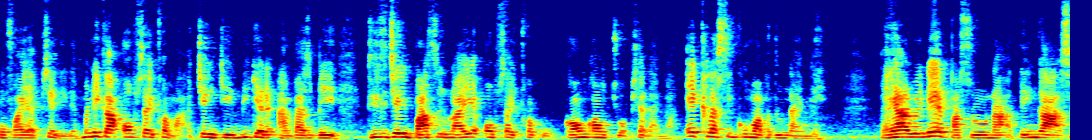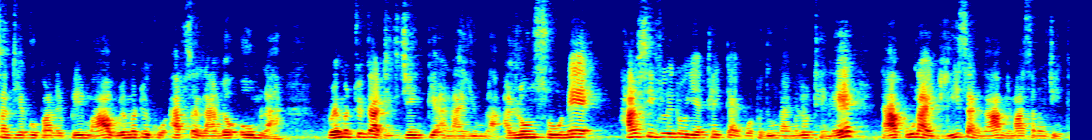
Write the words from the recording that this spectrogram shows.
on fire ဖြစ်နေတယ်မနစ်က offside ထွက်မှာအချိန်ချင်းမိခဲ့တဲ့ Mbappe ဒီဒီချိန် Barcelona ရဲ့ offside ထွက်ကိုကောင်းကောင်းကြော်ဖြတ်နိုင်မှာ El Clasico မှာဘယ်သူနိုင်မလဲဒိုင်ယာရီနဲ့ဘာစီလိုနာအသင်းကဆန်တီယာဂိုဘာနေပေးမှာရီမက်ဒရစ်ကို upset လာလို့အောင်မလားရီမက်ဒရစ်ကဒီဒီချိန်ပြန်နိုင်ယူမလားအလွန်ဆိုနဲ့ဟန်စီဖလစ်တို့ရဲ့ထိတ်တိုက်ပွဲဘယ်သူနိုင်မလို့ထင်လဲဒါ9နိုင်45မြန်မာစံတော်ကြီးက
